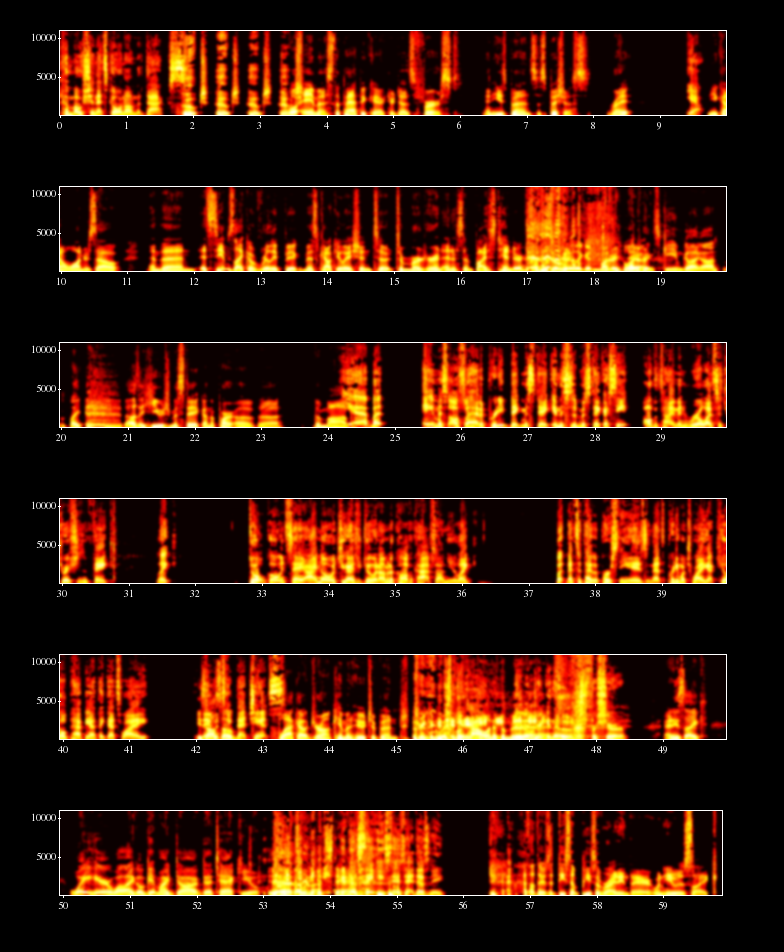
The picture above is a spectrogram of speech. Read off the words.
commotion that's going on in the docks? Hooch, hooch, hooch, hooch. Well, Amos, the Pappy character, does first, and he's been suspicious, right? Yeah, And he kind of wanders out, and then it seems like a really big miscalculation to to murder an innocent bystander when there's a really good money laundering scheme going on. like that was a huge mistake on the part of the the mob. Yeah, but Amos also had a pretty big mistake, and this is a mistake I see all the time in real life situations and fake. Like, don't go and say, I know what you guys are doing. I'm going to call the cops on you. Like, but that's the type of person he is, and that's pretty much why he got killed, Pappy. I think that's why He's they also would take that chance. Blackout drunk. Him and Hooch have been drinking whiskey and howling at the moon. They've drinking the so- hooch for sure. And he's like, "Wait here while I go get my dog to attack you." And that's when he gets He, does stabbed. say, he says that, doesn't he? I thought there's a decent piece of writing there when he was like,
